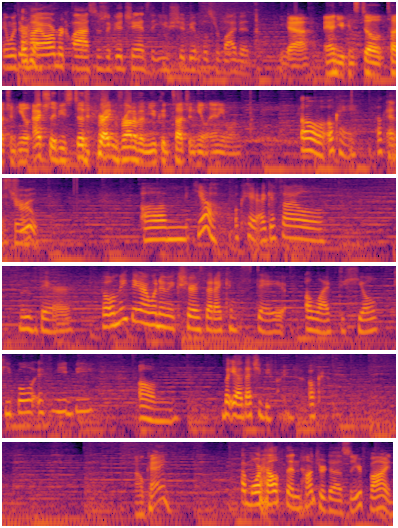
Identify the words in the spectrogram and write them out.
And with your Okay. high armor class, there's a good chance that you should be able to survive it. Yeah, and you can still touch and heal. Actually, if you stood right in front of him, you could touch and heal anyone. Oh, okay. Okay. That's sure. true. Um, yeah, okay, I guess I'll move there. The only thing I want to make sure is that I can stay alive to heal people if need be. Um, but yeah, that should be fine. Okay. Okay. Got more health than Hunter does, so you're fine.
